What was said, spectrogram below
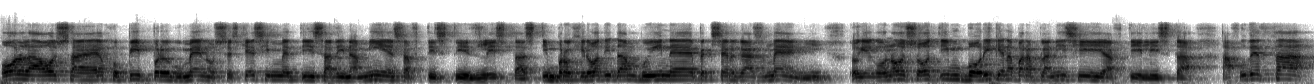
όλα όσα έχω πει προηγουμένως σε σχέση με τις αδυναμίες αυτής της λίστας, την προχειρότητα που είναι επεξεργασμένη, το γεγονός ότι μπορεί και να παραπλανήσει αυτή η λίστα, αφού δεν θα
